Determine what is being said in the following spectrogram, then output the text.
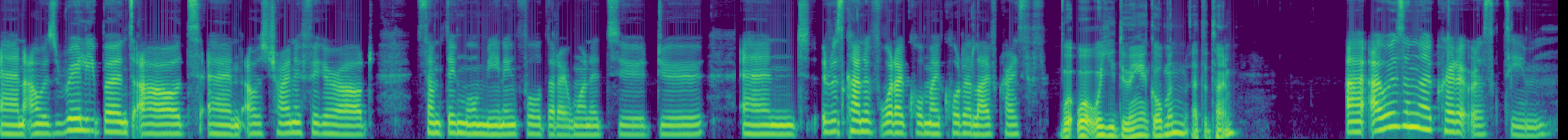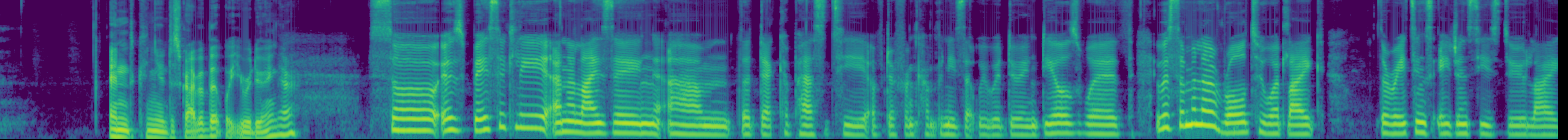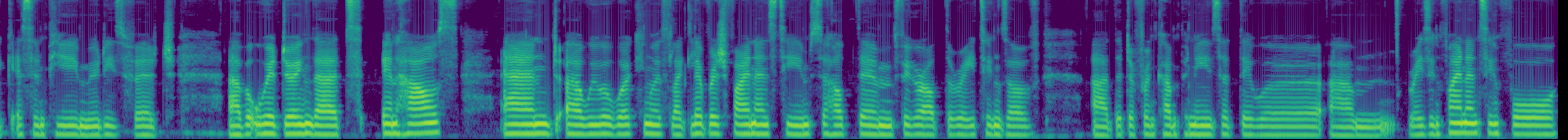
and I was really burnt out and I was trying to figure out something more meaningful that I wanted to do and it was kind of what I call my quarter life crisis. What, what were you doing at Goldman at the time? I, I was in the credit risk team. And can you describe a bit what you were doing there? So it was basically analyzing um, the debt capacity of different companies that we were doing deals with. It was similar role to what like the ratings agencies do, like S and P, Moody's, Fitch, uh, but we're doing that in house and uh, we were working with like leverage finance teams to help them figure out the ratings of uh, the different companies that they were um, raising financing for.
